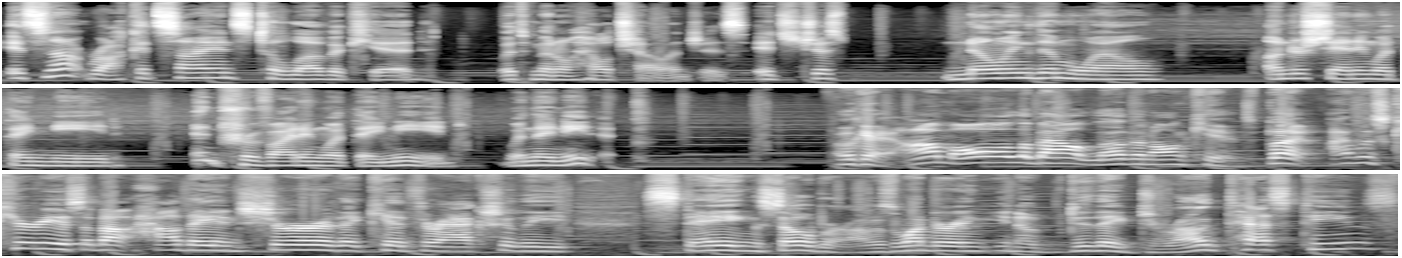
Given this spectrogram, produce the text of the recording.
it's not rocket science to love a kid with mental health challenges. It's just knowing them well, understanding what they need, and providing what they need when they need it. Okay, I'm all about loving on kids, but I was curious about how they ensure that kids are actually staying sober. I was wondering, you know, do they drug test teens?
